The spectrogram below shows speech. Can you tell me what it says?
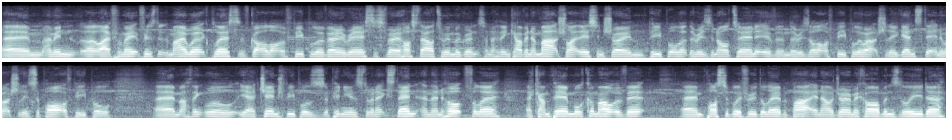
Um, I mean, uh, like for, my, for instance, my workplace, I've got a lot of people who are very racist, very hostile to immigrants, and I think having a march like this and showing people that there is an alternative and there is a lot of people who are actually against it and who are actually in support of people, um, I think will yeah change people's opinions to an extent, and then hopefully a campaign will come out of it, um, possibly through the Labour Party. Now Jeremy Corbyn's the leader,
